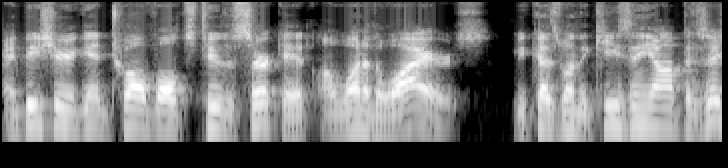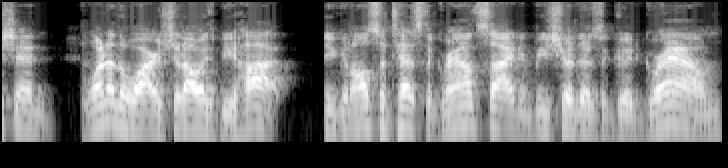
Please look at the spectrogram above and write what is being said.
and be sure you're getting 12 volts to the circuit on one of the wires. Because when the key's in the on position, one of the wires should always be hot. You can also test the ground side and be sure there's a good ground.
